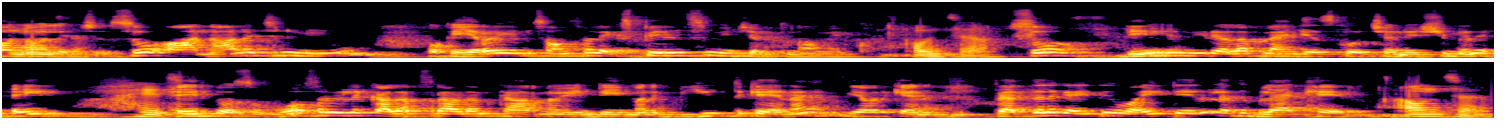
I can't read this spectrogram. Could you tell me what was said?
ఆ నాలెడ్జ్ సో ఆ నాలెడ్జ్ని మేము ఒక ఇరవై ఎనిమిది సంవత్సరాల ఎక్స్పీరియన్స్ మేము చెప్తున్నాం మీకు. అవును సార్. సో దీన్ని మీరు ఎలా ప్లాన్ చేసుకోవచ్చు అనే విషయం మీద హెయిర్. హెయిర్ కోసం. ఓఫర్ వెళ్ళి కలర్స్ రావడానికి కారణం ఏంటి? మనకి యూత్కైనా ఎవరికైనా. పెద్దలకి అయితే వైట్ హెయిర్ లేదా బ్లాక్ హెయిర్ అవును సార్.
